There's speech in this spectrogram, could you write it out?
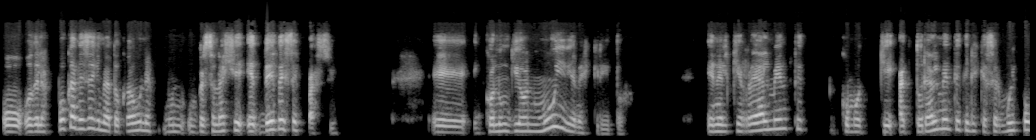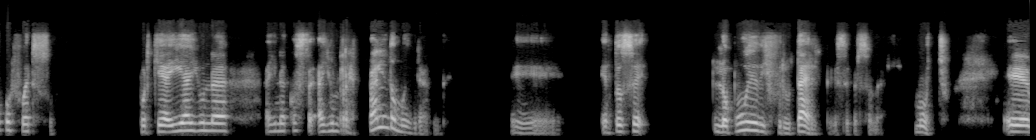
o, o de las pocas veces que me ha tocado un, un personaje eh, desde ese espacio, eh, con un guion muy bien escrito, en el que realmente, como que actoralmente tienes que hacer muy poco esfuerzo, porque ahí hay una, hay una cosa, hay un respaldo muy grande. Eh, entonces, lo pude disfrutar de ese personaje, mucho. Eh,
